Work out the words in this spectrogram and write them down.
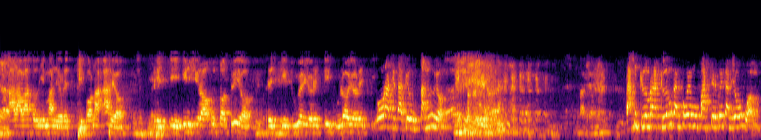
Alawatul iman yo rezeki konaah yo rezeki insyirahu sodri yo rezeki duwe yo rezeki gula yo rezeki ora ditagih utang yo tapi gelem ra gelem kan kowe mau pasir kowe kan yo uang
